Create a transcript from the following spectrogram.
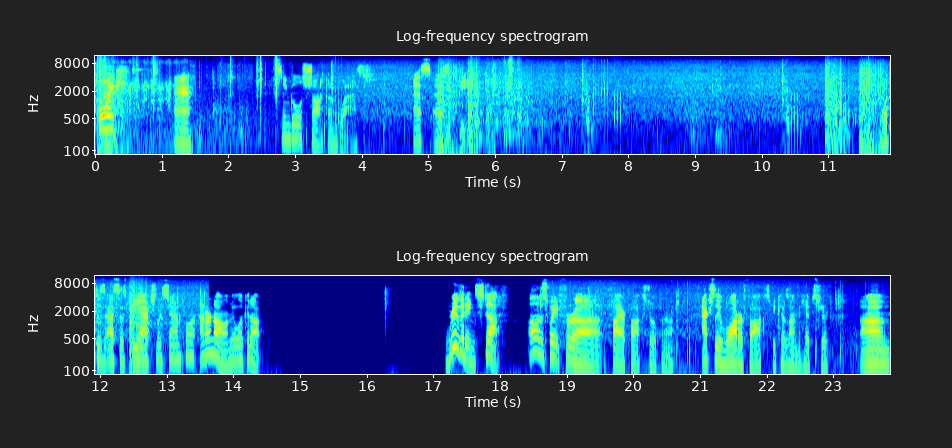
Boink! Eh. Single shotgun blast. SSB. What does SSB actually stand for? I don't know. Let me look it up. Riveting stuff! I'll just wait for uh, Firefox to open up. Actually, Waterfox, because I'm a hipster. Um,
